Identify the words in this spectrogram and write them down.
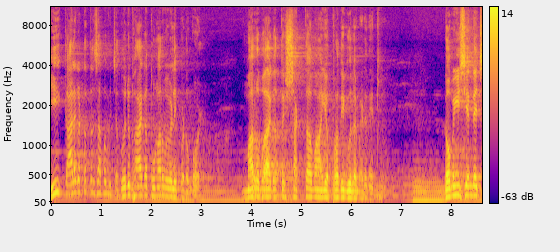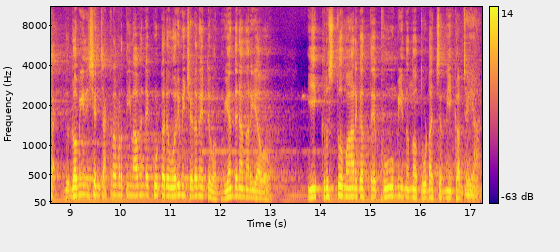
ഈ കാലഘട്ടത്തിൽ ഭാഗത്ത് ഉണർവ് വെളിപ്പെടുമ്പോൾ മറുഭാഗത്ത് ശക്തമായ പ്രതികൂലം എഴുന്നേറ്റു. ഡൊമീഷ്യന്റെ ഡൊമീനിഷ്യൻ ചക്രവർത്തിയും അവന്റെ കൂട്ടർ ഒരുമിച്ച് എഴുന്നേറ്റ് വന്നു. എന്തിനാണെന്നറിയാവോ? ഈ ക്രിസ്തു മാർഗത്തെ ഭൂമിയിൽ നിന്ന് തുടച്ച് നീക്കം ചെയ്യാൻ.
